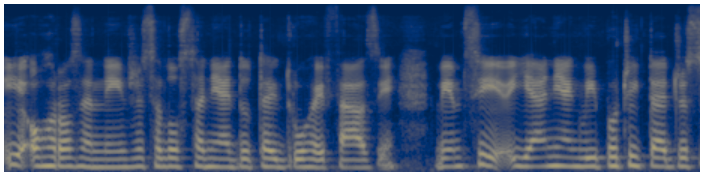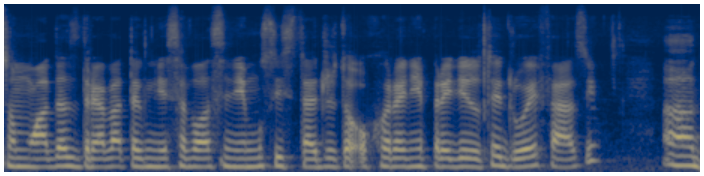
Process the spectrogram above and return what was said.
je ohrozený, že sa dostane aj do tej druhej fázy? Viem si ja nejak vypočítať, že som mladá, zdravá, tak mne sa vlastne nemusí stať, že to ochorenie prejde do tej druhej fázy? Uh,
